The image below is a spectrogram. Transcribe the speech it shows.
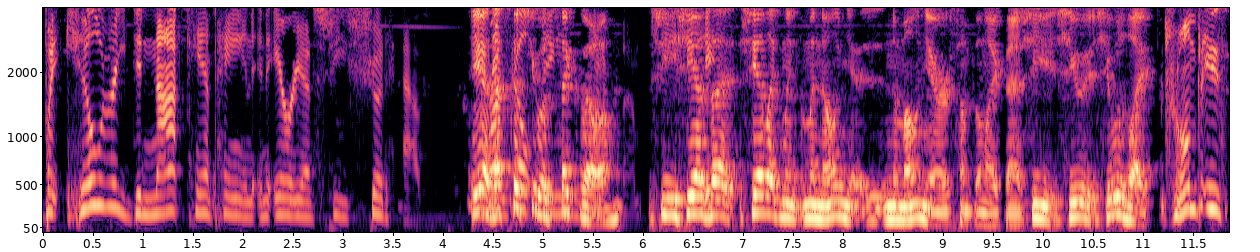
but Hillary did not campaign in areas she should have. Yeah, that's because she was sick though. She she has It's- that she had like pn- pneumonia pneumonia or something like that. She she she was like Trump is,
